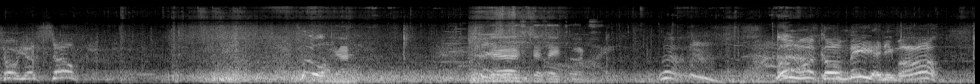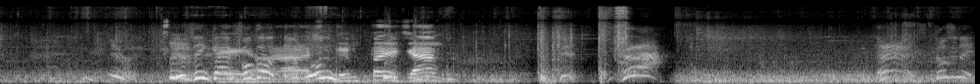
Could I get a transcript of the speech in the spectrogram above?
Show yourself! Yeah. Just as I thought. Don't work on me anymore! You think I forgot that one? Simple jump! Doesn't it?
